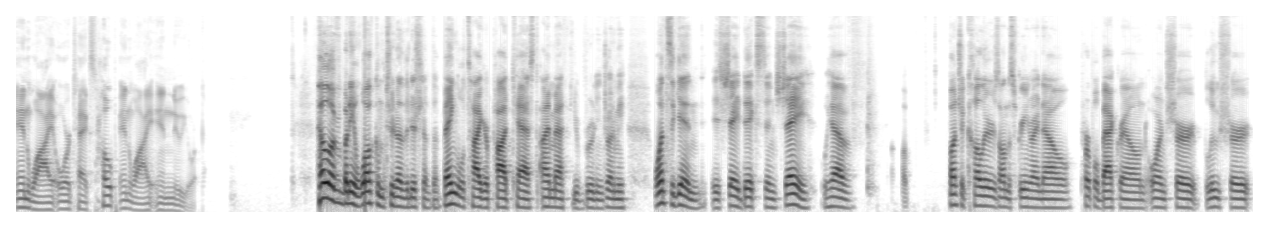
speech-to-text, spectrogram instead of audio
NY or text Hope NY in New York. Hello, everybody, and welcome to another edition of the Bengal Tiger podcast. I'm Matthew Brune. Joining me once again is Shea Dixon. Shea, we have a bunch of colors on the screen right now purple background, orange shirt, blue shirt.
